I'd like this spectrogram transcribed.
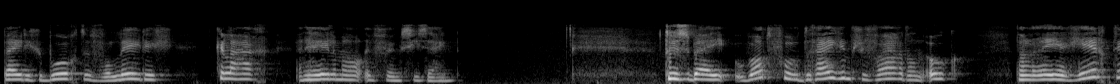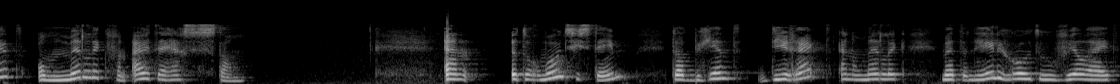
bij de geboorte volledig klaar en helemaal in functie zijn. Dus bij wat voor dreigend gevaar dan ook, dan reageert dit onmiddellijk vanuit de hersenstam. En het hormoonsysteem, dat begint direct en onmiddellijk met een hele grote hoeveelheid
